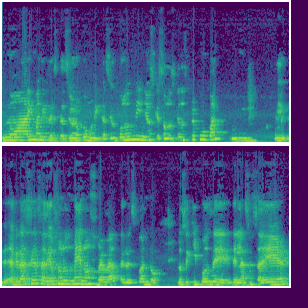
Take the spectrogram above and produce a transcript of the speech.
no hay manifestación o comunicación con los niños, que son los que nos preocupan. Gracias a Dios son los menos, ¿verdad? Pero es cuando los equipos de, de la SUSAER,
